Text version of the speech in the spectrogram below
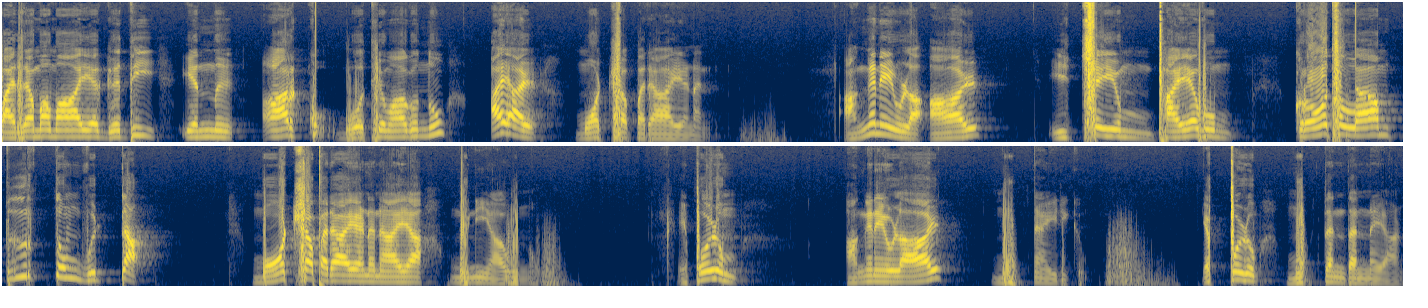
പരമമായ ഗതി എന്ന് ആർക്കു ബോധ്യമാകുന്നു? അയാൾ മോക്ഷപരായണൻ. അങ്ങനെയുള്ള ആൾ ഇച്ഛയും ഭയവും ക്രോധവും തീർത്തും വിട്ട മോക്ഷപരായണനായ മുനിയാവുന്നു. എപ്പോഴും അങ്ങനെയുള്ള ആൾ മുക്തനായിരിക്കും എപ്പോഴും മുക്തൻ തന്നെയാണ്.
